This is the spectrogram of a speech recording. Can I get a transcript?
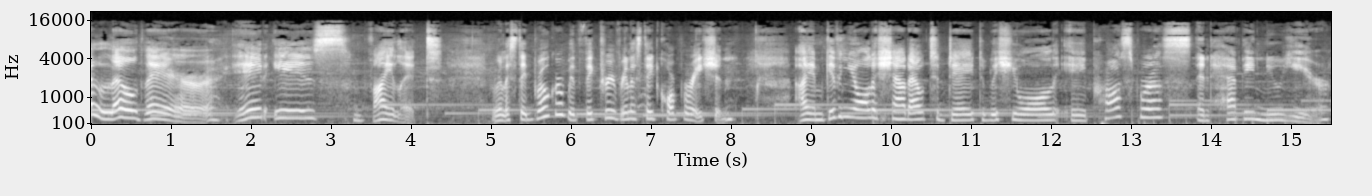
Hello there. It is Violet, real estate broker with Victory Real Estate Corporation. I am giving you all a shout out today to wish you all a prosperous and happy new year.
